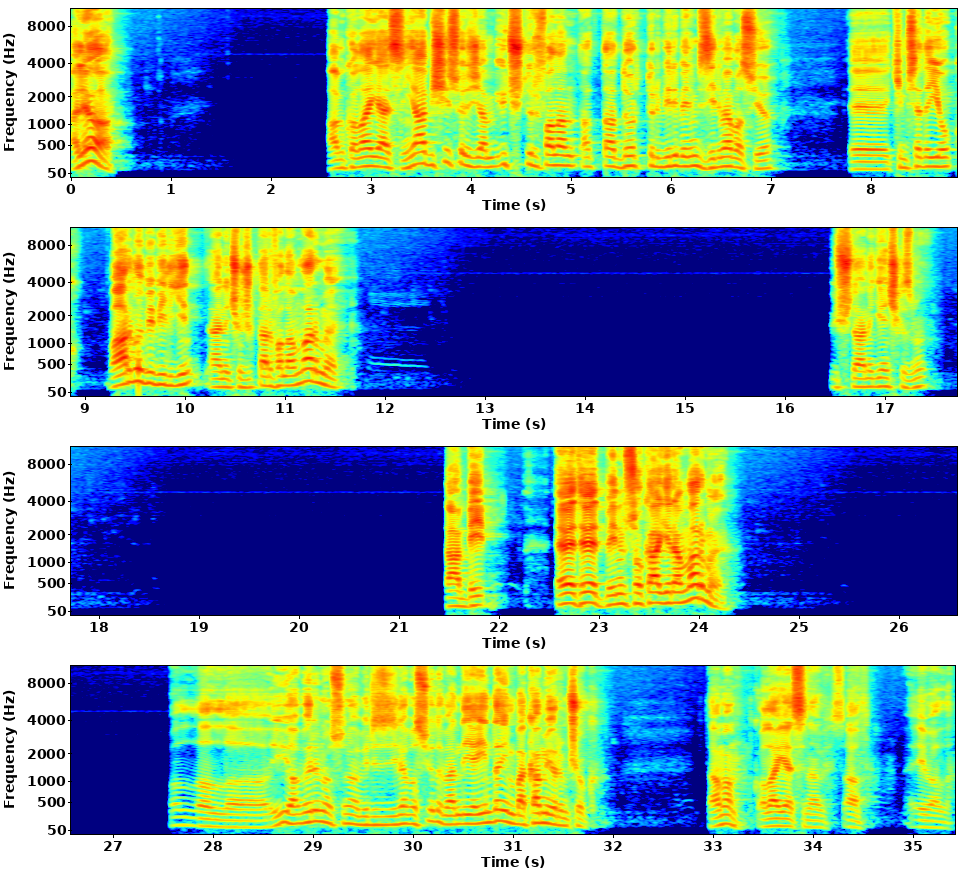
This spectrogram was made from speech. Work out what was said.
Alo. Abi kolay gelsin. Ya bir şey söyleyeceğim. Bir üçtür falan hatta dörttür biri benim zilime basıyor. Ee, kimse de yok. Var mı bir bilgin? Yani çocuklar falan var mı? Üç tane genç kız mı? Tamam be Evet evet benim sokağa giren var mı? Allah Allah. İyi haberin olsun abi. Zile basıyor da ben de yayındayım bakamıyorum çok. Tamam. Kolay gelsin abi. Sağ ol. Eyvallah.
